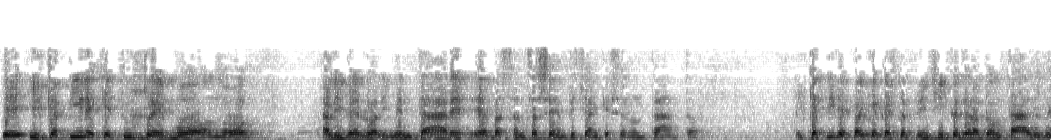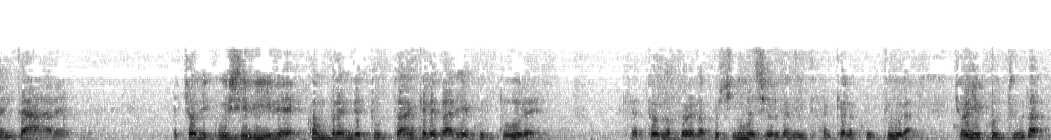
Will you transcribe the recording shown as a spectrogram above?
E il capire che tutto è buono a livello alimentare è abbastanza semplice, anche se non tanto. Il capire poi che questo principio della bontà alimentare ciò di cui si vive comprende tutto, anche le varie culture, che attorno poi alla cucina si organizza anche la cultura. Cioè ogni cultura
